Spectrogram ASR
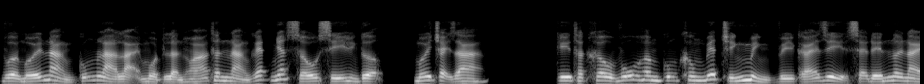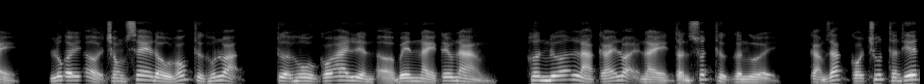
vừa mới nàng cũng là lại một lần hóa thân nàng ghét nhất xấu xí hình tượng, mới chạy ra. Kỳ thật khâu vũ hâm cũng không biết chính mình vì cái gì sẽ đến nơi này, lúc ấy ở trong xe đầu vóc thực hỗn loạn, tựa hồ có ai liền ở bên này kêu nàng, hơn nữa là cái loại này tần suất thực gần người, cảm giác có chút thân thiết.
